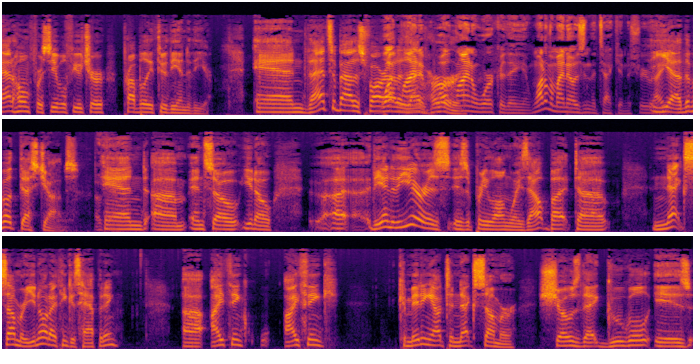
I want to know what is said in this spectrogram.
at home foreseeable future, probably through the end of the year. And that's about as far what out as I've of heard. what line of work are they in? One of them I know is in the tech industry, right? Yeah, they're both desk jobs, and um, and so you know, uh, the end of the year is is a pretty long ways out. But uh, next summer, you know what I think is happening? Uh, I think I think committing out to next summer shows that Google is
